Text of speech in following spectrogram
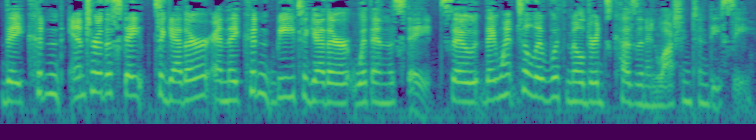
They couldn't enter the state together, and they couldn't be together within the state. So they went to live with Mildred's cousin in Washington, D.C.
